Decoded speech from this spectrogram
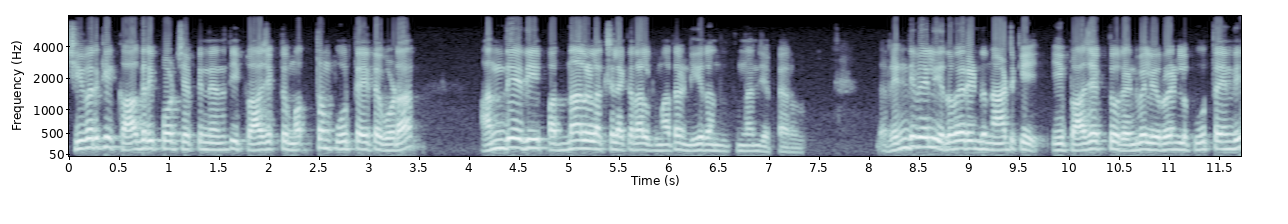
చివరికి కాగ్ రిపోర్ట్ చెప్పింది ఏంటంటే ఈ ప్రాజెక్టు మొత్తం పూర్తి అయితే కూడా అందేది పద్నాలుగు లక్షల ఎకరాలకు మాత్రం నీరు అందుతుందని చెప్పారు. రెండు వేల ఇరవై రెండు నాటికి ఈ ప్రాజెక్టు రెండు వేల ఇరవై రెండులో పూర్తయింది.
